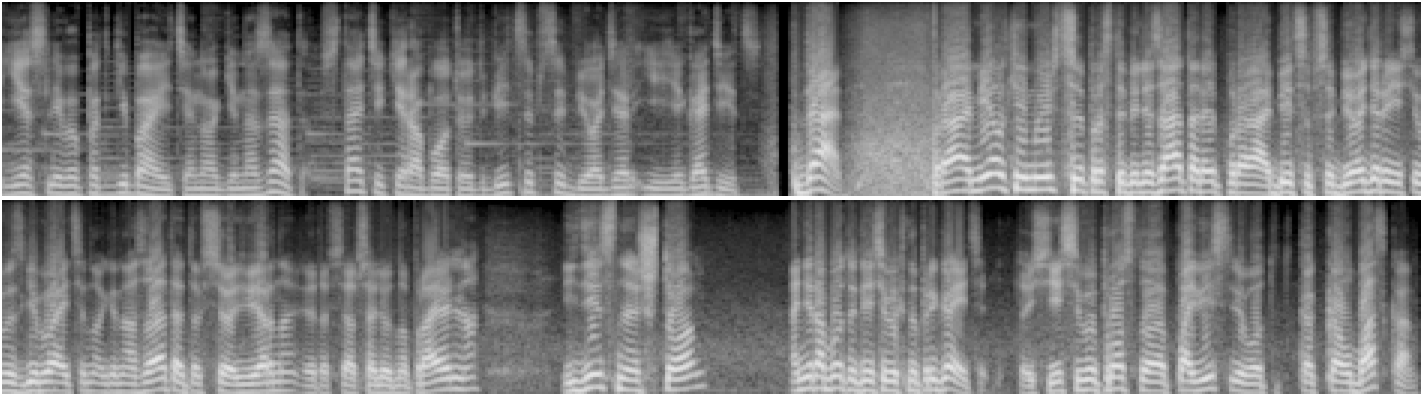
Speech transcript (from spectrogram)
Если вы подгибаете ноги назад, в статике работают бицепсы, бедер и ягодиц. Да, про мелкие мышцы, про стабилизаторы, про бицепсы, бедер, если вы сгибаете ноги назад, это все верно, это все абсолютно правильно. Единственное, что они работают, если вы их напрягаете. То есть, если вы просто повисли вот как колбаска,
